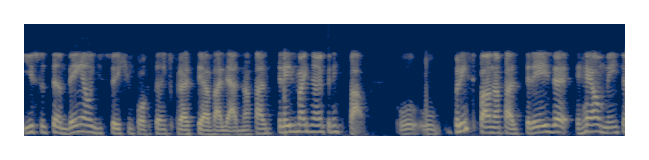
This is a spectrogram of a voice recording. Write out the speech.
Isso também é um desfecho importante para ser avaliado na fase 3, mas não é principal. O, o principal na fase 3 é realmente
